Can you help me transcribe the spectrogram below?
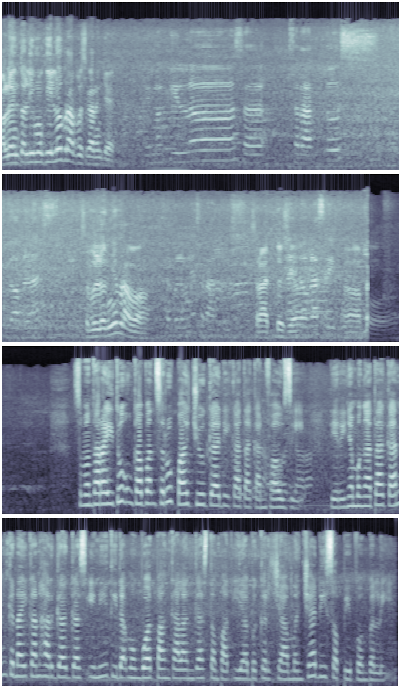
Kalau untuk 5 kilo berapa sekarang, Cek? 5 kilo se 112. Sebelumnya berapa? Sebelumnya 100. 100 ya. Naik 12.000. Heeh. Sementara itu, ungkapan serupa juga dikatakan Fauzi. Dirinya mengatakan kenaikan harga gas ini tidak membuat pangkalan gas tempat ia bekerja menjadi sepi pembeli.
